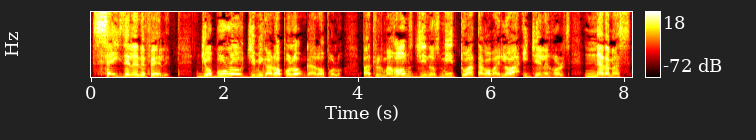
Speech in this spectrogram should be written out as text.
6 de la NFL. Joe Burrow, Jimmy Garoppolo, Garoppolo, Patrick Mahomes, Gino Smith, Tua Bailoa y Jalen Hurts. Nada más.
